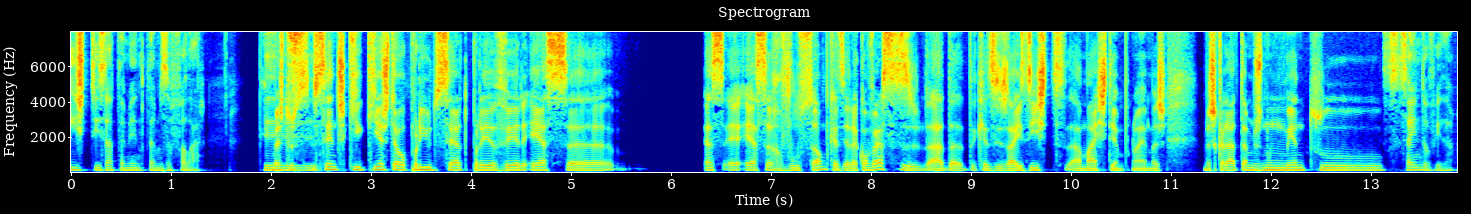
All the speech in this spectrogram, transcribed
isto exatamente que estamos a falar. Que... Mas tu sentes que, que este é o período certo para haver essa essa, essa, revolução, quer dizer, a conversa quer dizer, já existe há mais tempo, não é? Mas, mas se calhar estamos num momento. Sem dúvida.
